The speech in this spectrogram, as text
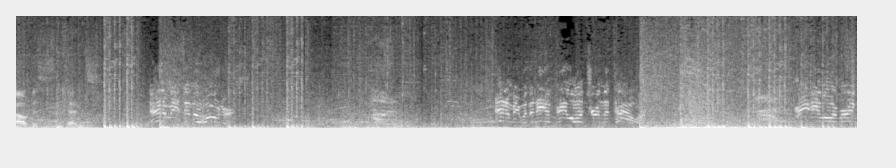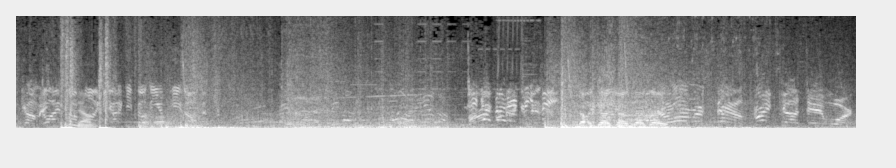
Oh this is intense. Enemies in the Hooters. Enemy with an EMP launcher in the tower. Medium armor incoming. Goliath's Down. offline. You gotta keep those EMPs off it. Take out that APC. Go, go, go, go, go. Armor's down. Great goddamn work.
